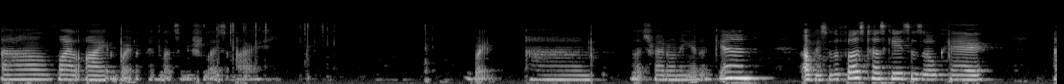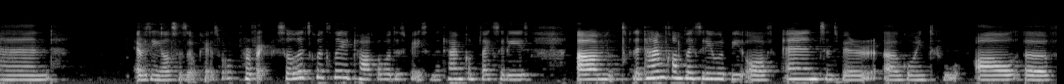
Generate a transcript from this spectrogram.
Uh, while I wait, let's initialize I. Wait, um, let's try running it again. Okay, so the first test case is okay, and everything else is okay as well. Perfect. So let's quickly talk about the space and the time complexities. Um, the time complexity would be of n since we're uh, going through all of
